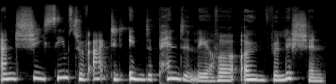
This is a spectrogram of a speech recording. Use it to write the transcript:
and she seems to have acted independently of her own volition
